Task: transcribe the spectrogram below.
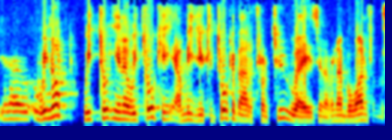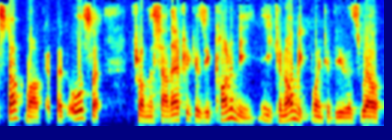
you know, we're not we talk. You know, we're talking. I mean, you can talk about it from two ways. You know, number one from the stock market, but also from the South Africa's economy, economic point of view as well.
